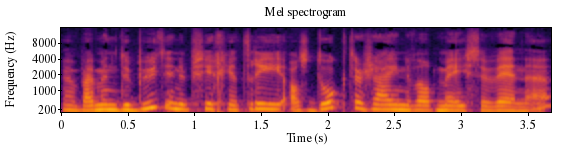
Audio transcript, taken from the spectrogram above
eh, bij mijn debuut in de psychiatrie als dokter zijnde wel het meeste wennen.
